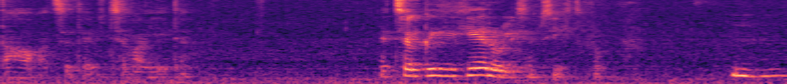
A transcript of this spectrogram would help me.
tahavad seda üldse valida. et see on kõige keerulisem sihtgrupp mm. -hmm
